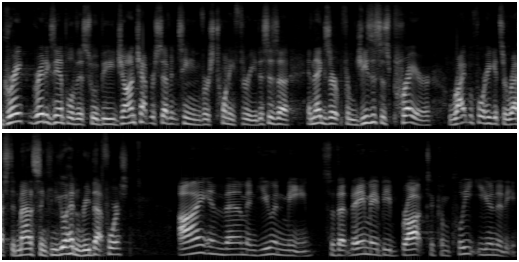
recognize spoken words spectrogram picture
Great, great example of this would be John chapter 17, verse 23. This is a, an excerpt from Jesus' prayer right before he gets arrested. Madison, can you go ahead and read that for us? I in them and you in me, so that they may be brought to complete unity.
